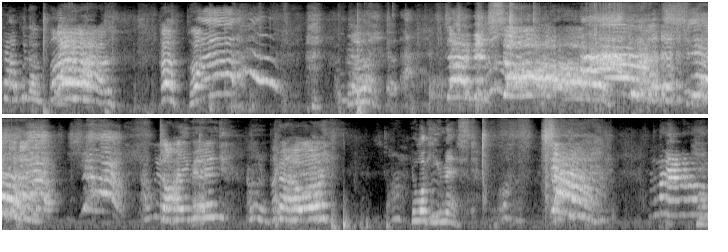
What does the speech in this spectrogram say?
How could I buy? Ah! Diamond I'm Diamond I'm gonna bite power. You're lucky you missed. Come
